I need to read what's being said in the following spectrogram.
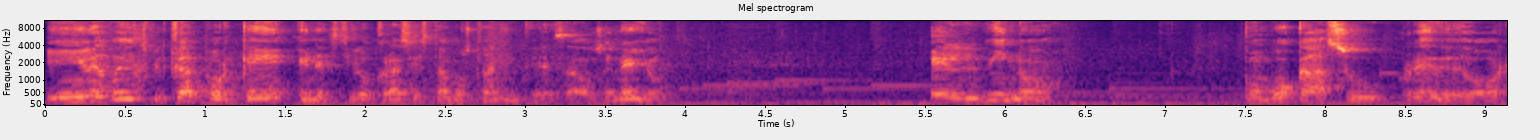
Y les voy a explicar por qué en Estilocracia estamos tan interesados en ello. El vino convoca a su alrededor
